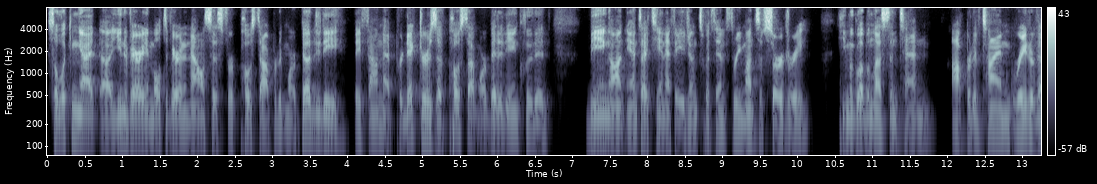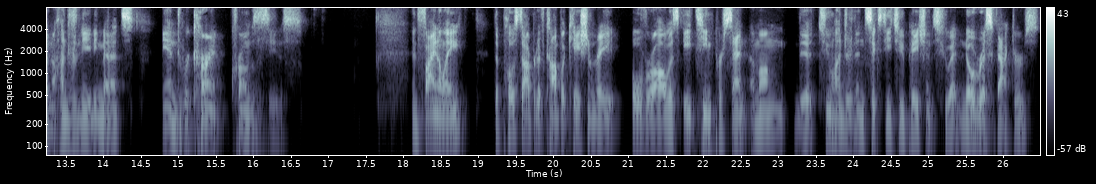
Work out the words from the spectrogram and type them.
So, looking at uh, univariate and multivariate analysis for postoperative morbidity, they found that predictors of postop morbidity included being on anti TNF agents within three months of surgery, hemoglobin less than 10, operative time greater than 180 minutes, and recurrent Crohn's disease. And finally, the postoperative complication rate overall was 18% among the 262 patients who had no risk factors,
